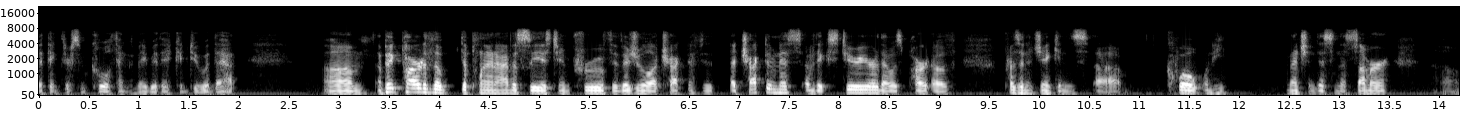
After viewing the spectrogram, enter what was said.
I, think there's some cool things maybe they could do with that. Um, a big part of the, the plan, obviously, is to improve the visual attractive, attractiveness of the exterior. That was part of President Jenkins' uh, quote when he mentioned this in the summer. Uh,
